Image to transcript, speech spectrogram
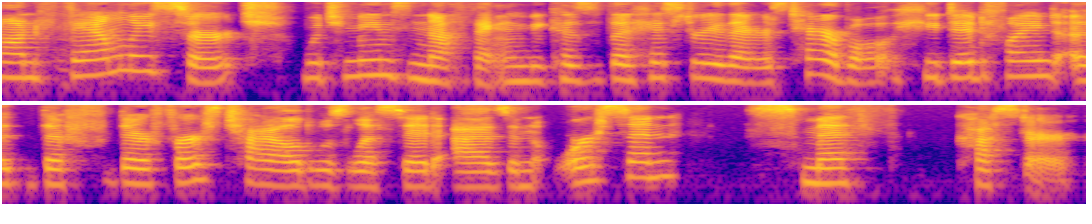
on Family Search, which means nothing because the history there is terrible. He did find a, the, their first child was listed as an Orson Smith Custer,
